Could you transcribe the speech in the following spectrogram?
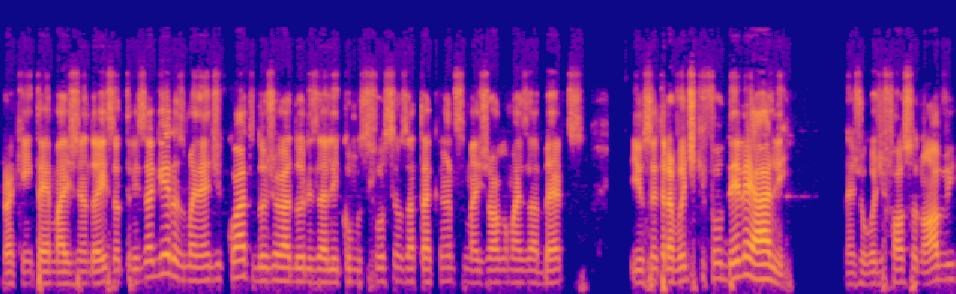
Pra quem tá imaginando aí, são três zagueiros, mas é de quatro, dois jogadores ali como se fossem os atacantes, mas jogam mais abertos. E o centroavante que foi o Dele Alli, né? Jogou de falso 9.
